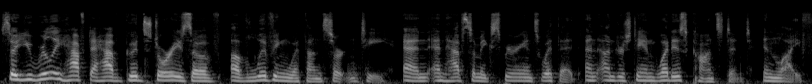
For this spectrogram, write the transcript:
So you really have to have good stories of of living with uncertainty and and have some experience with it and understand what is constant in life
